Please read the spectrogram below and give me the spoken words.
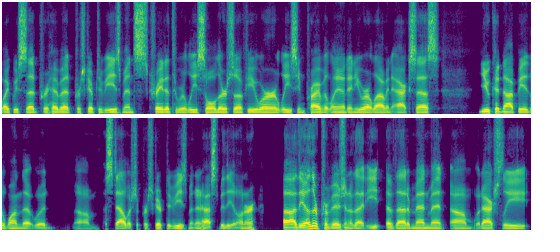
like we said, prohibit prescriptive easements created through a leaseholder. So if you were leasing private land and you were allowing access, you could not be the one that would um, establish a prescriptive easement. It has to be the owner. Uh, the other provision of that e- of that amendment um, would actually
